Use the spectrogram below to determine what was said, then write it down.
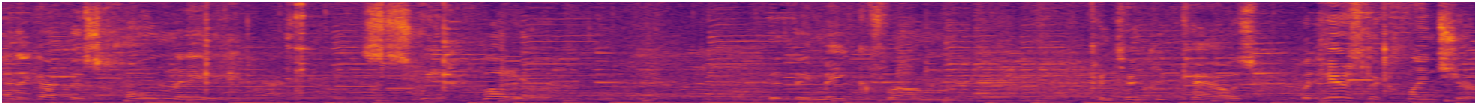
and they got this homemade sweet butter that they make from contented cows. But here's the clincher.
